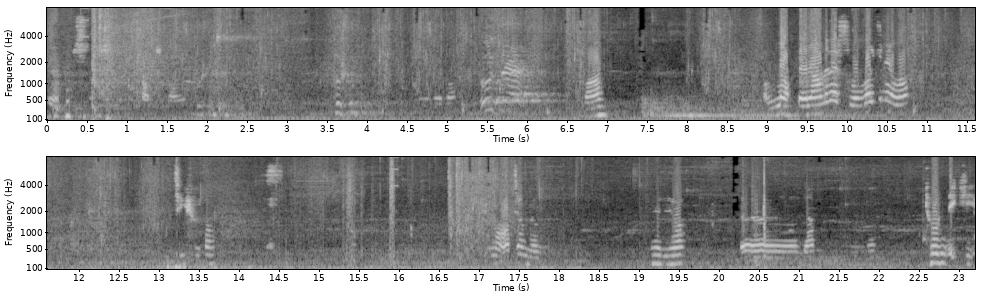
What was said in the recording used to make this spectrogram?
the şey. Lan. Allah belanı versin. O bak ne lan? Şuradan. Şunu açamıyorum. Ne diyor? Eee yan... Turn 2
